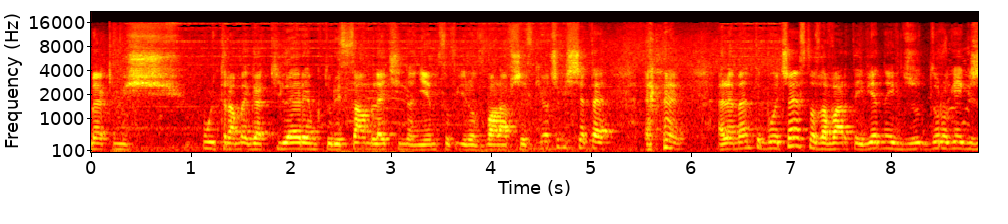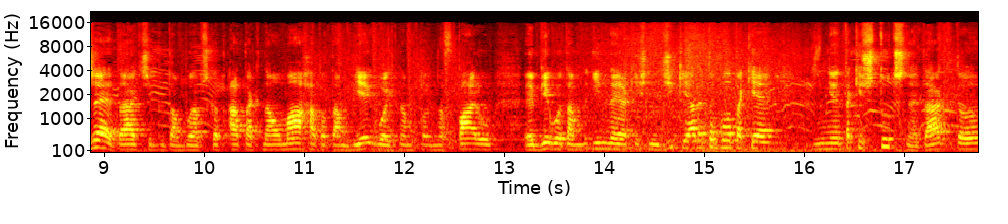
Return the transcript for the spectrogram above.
jakimś ultra mega killerem, który sam leci na Niemców i rozwala wszystkich. Oczywiście te elementy były często zawarte i w jednej i w drugiej grze, tak? Czyli tam był na przykład atak na Omaha, to tam biegło ich nam na sparu, e, biegło tam inne jakieś ludziki, ale to było takie takie sztuczne, tak? To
